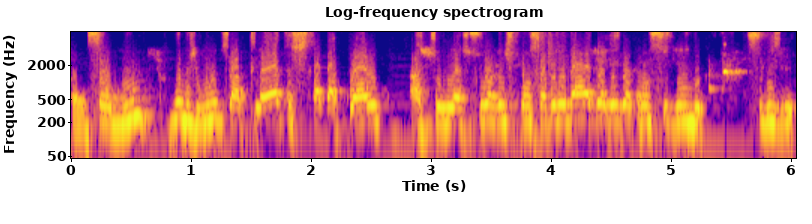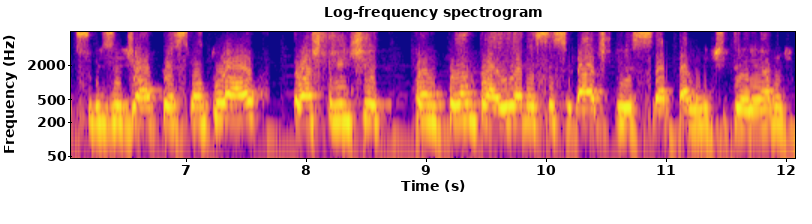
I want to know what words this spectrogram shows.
é, são muitos clubes, muitos atletas, cada qual assume a sua responsabilidade, a Liga conseguindo subsidiar um percentual. Eu acho que a gente contempla aí a necessidade que certamente teremos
